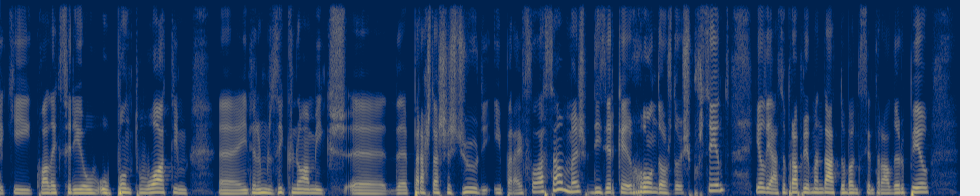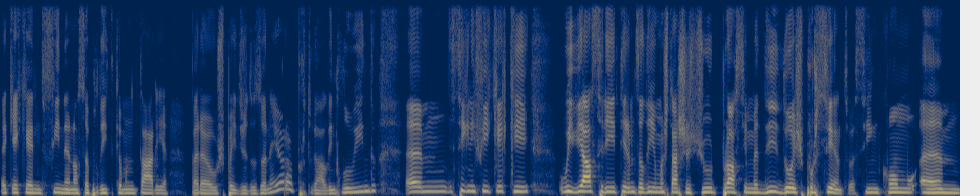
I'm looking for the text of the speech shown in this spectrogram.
aqui qual é que seria o, o ponto ótimo uh, em termos económicos uh, de, para as taxas de juros e para a inflação, mas dizer que ronda os 2%, e aliás o próprio mandato do Banco Central Europeu, uh, que é quem define a nossa política monetária para os países da zona euro, Portugal incluindo, um, significa que o ideal seria termos ali umas taxas de juros próxima de 2%, assim como um,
